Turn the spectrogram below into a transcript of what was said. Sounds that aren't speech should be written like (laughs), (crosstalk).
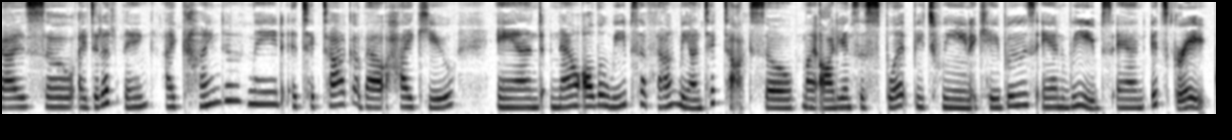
Guys, so I did a thing. I kind of made a TikTok about Haikyuu, and now all the weebs have found me on TikTok. So my audience is split between K-boos and weebs, and it's great.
